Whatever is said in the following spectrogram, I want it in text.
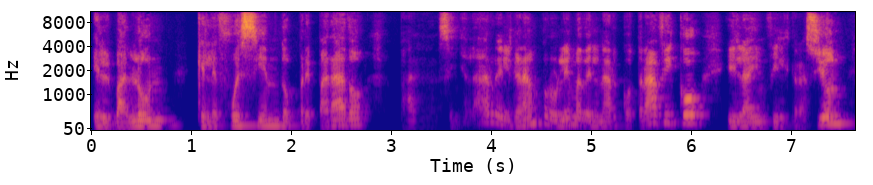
el balón que le fue siendo preparado para señalar el gran problema del narcotráfico y la infiltración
